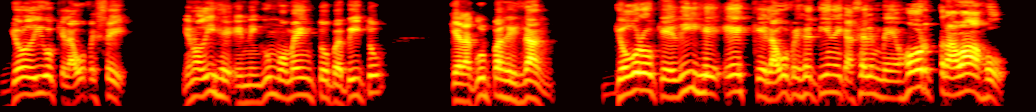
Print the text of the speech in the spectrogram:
Yo digo que la UFC, yo no dije en ningún momento, Pepito, que la culpa es de Islam. Yo lo que dije es que la UFC tiene que hacer mejor trabajo.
